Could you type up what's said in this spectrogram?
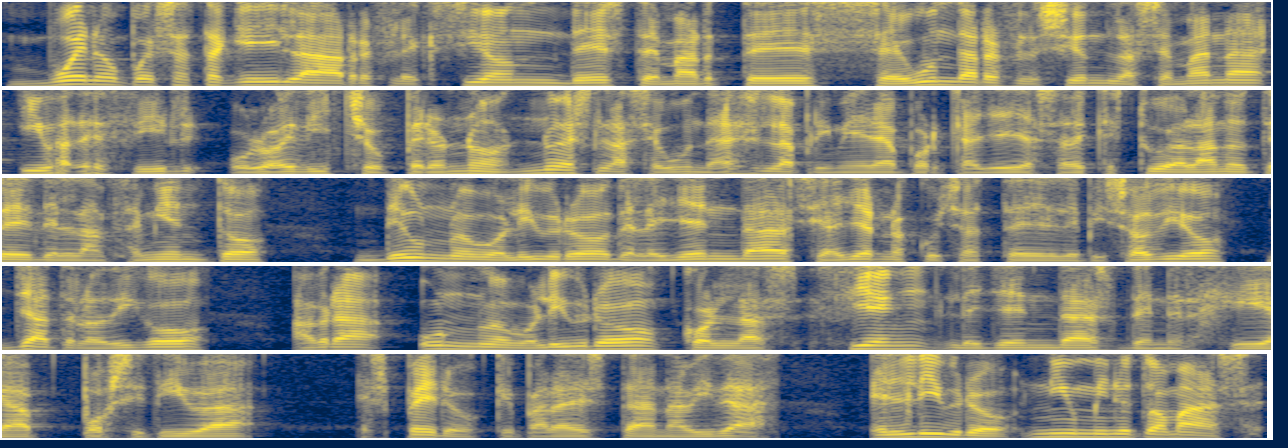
Bueno, pues hasta aquí la reflexión de este martes, segunda reflexión de la semana, iba a decir, o lo he dicho, pero no, no es la segunda, es la primera, porque ayer ya sabes que estuve hablándote del lanzamiento de un nuevo libro de leyendas. Si ayer no escuchaste el episodio, ya te lo digo, habrá un nuevo libro con las 100 leyendas de energía positiva. Espero que para esta Navidad. El libro Ni un minuto más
